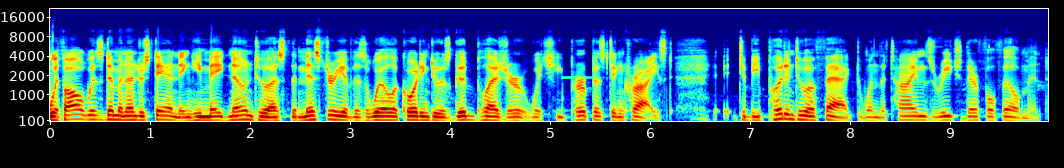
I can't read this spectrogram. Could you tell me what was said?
With all wisdom and understanding, he made known to us the mystery of his will according to his good pleasure, which he purposed in Christ, to be put into effect when the times reach their fulfillment,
